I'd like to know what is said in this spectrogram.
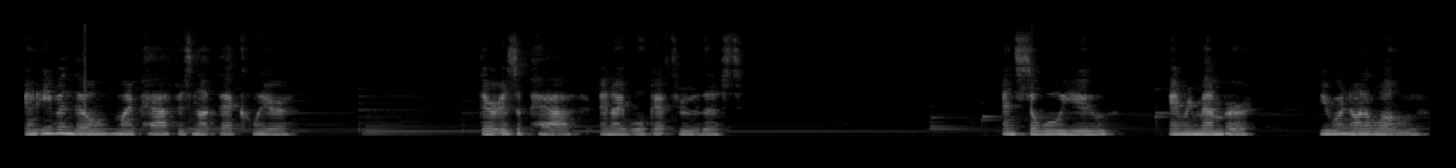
And even though my path is not that clear, there is a path and I will get through this. And so will you. And remember, you are not alone.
